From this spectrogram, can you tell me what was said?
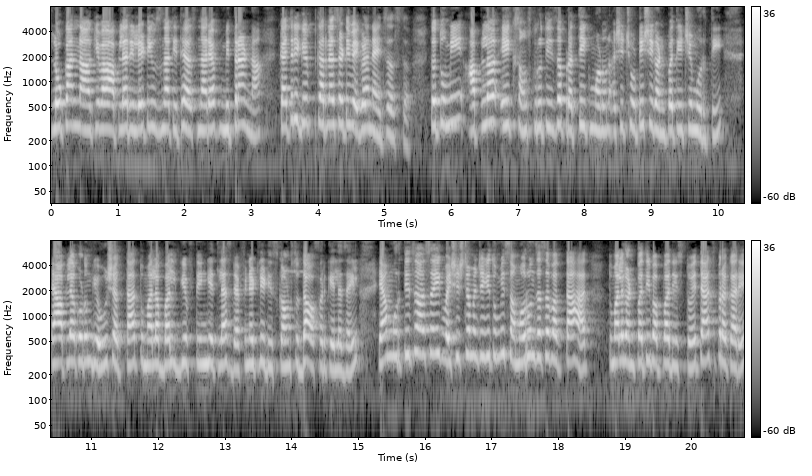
लोकांना किंवा आपल्या रिलेटिव्हजना तिथे असणाऱ्या मित्रांना काहीतरी गिफ्ट करण्यासाठी वेगळं न्यायचं असतं. तर तुम्ही आपलं एक संस्कृतीचं प्रतीक म्हणून अशी छोटीशी गणपतीची मूर्ती ह्या आपल्याकडून घेऊ शकता. तुम्हाला बल्क गिफ्टिंग घेतल्यास डेफिनेटली डिस्काउंटसुद्धा ऑफर केलं जाईल. या मूर्तीचं असं एक वैशिष्ट्य म्हणजे की तुम्ही समोरून जसं बघता आहात तुम्हाला गणपती बाप्पा दिसतोय. त्याच प्रकारे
